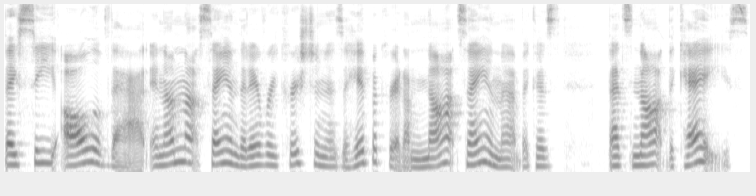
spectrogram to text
they see all of that. And I'm not saying that every Christian is a hypocrite. I'm not saying that because that's not the case.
